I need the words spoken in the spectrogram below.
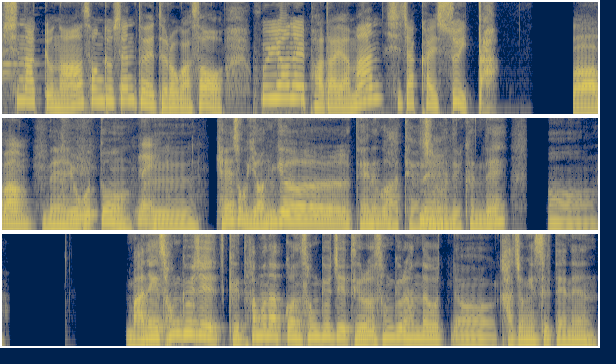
신학교나 선교센터에 들어가서 훈련을 받아야만 시작할 수 있다. 빠밤. 네, 요것도 네. 그 계속 연결되는 것 같아요 네. 질문들이. 근데 어 만약에 선교제 그 타문화권 선교제에 들어 선교를 한다고 어 가정했을 때는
